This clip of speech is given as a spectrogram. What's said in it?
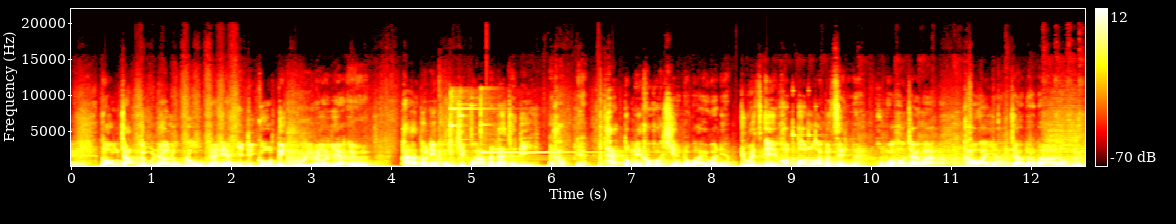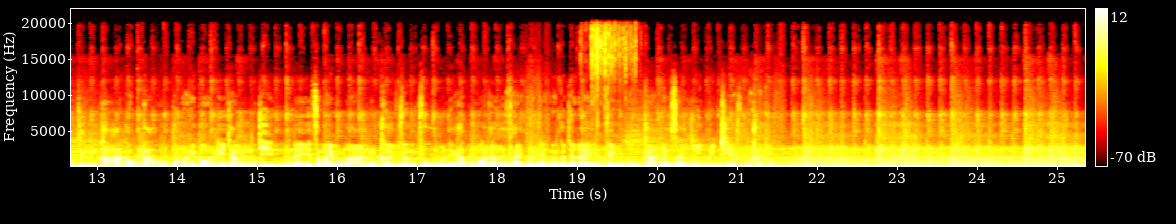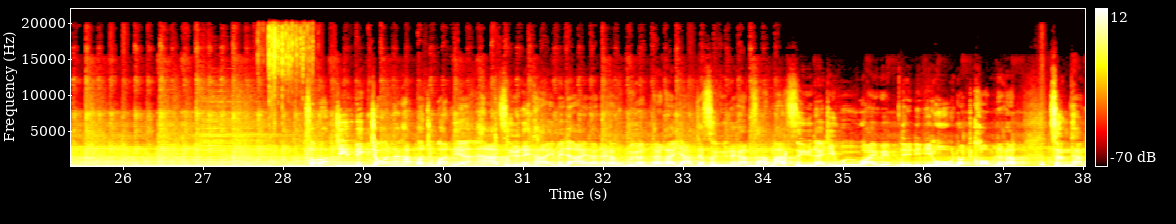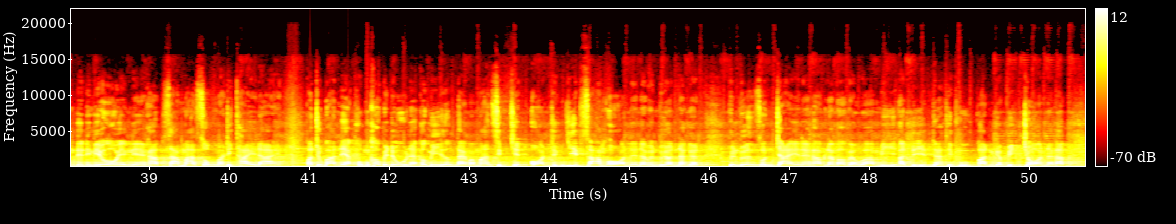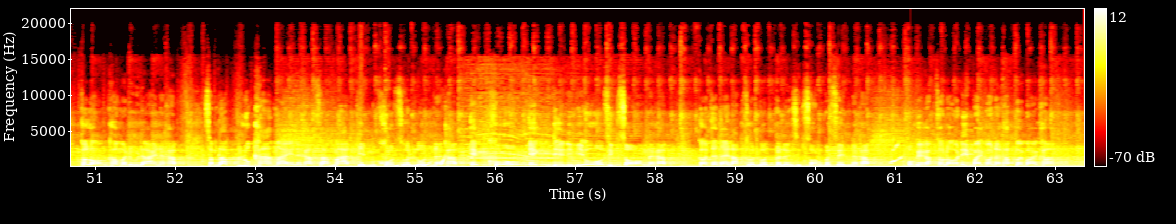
ลองจับดูนะรูปๆนะเนี่ยอินดิโก้ติดมือมาอย่างเงี้ยเออ ผ้าตัวนี้ผมคิดว่ามันน่าจะดีนะครับเนี่ยแท็กตรงนี้เขาก็เขียนเอาไว้ว่าเนี่ย USA Cotton 100%เลย ผมก็เข้าใจว่าเขาอยากจะแบบว่าล้ำลึกถึงผ้าเก่าๆ สมัยก่อนที่ทางยีนในสมัยโบราณมันเคยเฟื่องฟูนะครับ ผมว่าถ้าได้ใส่ตัวนี้มันก็จะได้ฟิลของการได้ใส่ยีนวินเทจนะครับผม สำหรับยีนบิ๊กจอนนะครับปัจจุบันเนี่ยหาซื้อในไทยไม่ได้แล้วนะครับเพื่อนๆแต่ถ้าอยากจะซื้อนะครับสามารถซื้อได้ที่ w w w d e n i m i o c o m นะครับ ซึ่งทาง d e n i m i o เองเนี่ยครับสามารถส่งมาที่ไทยได้ ปัจจุบันเนี่ยผมเข้าไปดูนะก็มีตั้งแต่ประมาณ 17 ออนถึง 23 ออนเลยนะเพื่อนๆถ้าเกิดเพื่อนๆสนใจนะครับแล้วก็แบบว่ามีอดีตนะที่ผูกพันกับบิ๊กจอนนะครับก็ลองเข้ามาดูได้นะครับสำหรับลูกค้าใหม่นะครับสามารถพิมพ์โค้ดส่วนลดนะครับ ECHO X Denimio 12 นะครับก็จะได้รับส่วนลดไปเลย 12%นะครับโอเคครับสำหรับวันนี้ไปก่อนนะครับบ๊ายบายครับ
